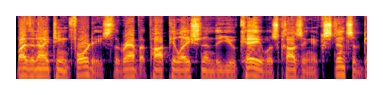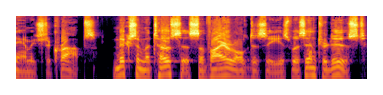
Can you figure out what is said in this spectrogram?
By the 1940s, the rabbit population in the UK was causing extensive damage to crops. Myxomatosis, a viral disease, was introduced,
